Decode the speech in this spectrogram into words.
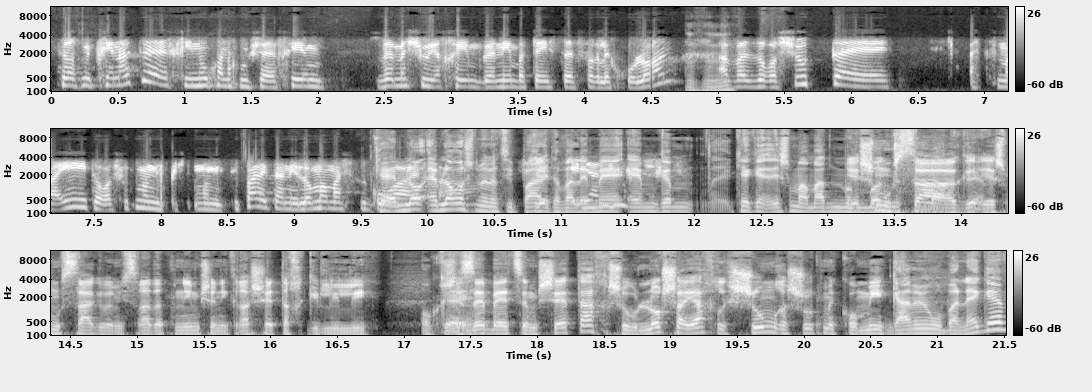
זאת אומרת מבחינת אה, חינוך אנחנו שייכים ומשויכים גנים בתי ספר לחולון. אבל זו רשות אה, עצמאית או רשות מוניציפלית, אני לא ממש סגורה. כן, לא, הם לא רשות מוניציפלית, אבל הם. הם גם, כן, כן, יש מעמד מאוד יש מסובך, מושג, כן. יש מושג במשרד הפנים שנקרא שטח גלילי. אוקיי. שזה בעצם שטח שהוא לא שייך לשום רשות מקומית. גם אם הוא בנגב?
